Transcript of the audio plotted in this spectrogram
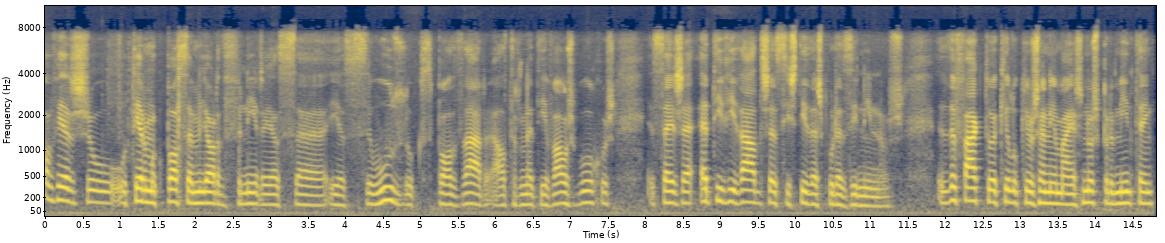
Talvez o, o, termo que possa melhor definir essa, esse uso que se pode dar alternativa aos burros seja atividades assistidas por asininos de facto, aquilo que os animais nos permitem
